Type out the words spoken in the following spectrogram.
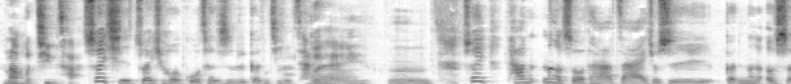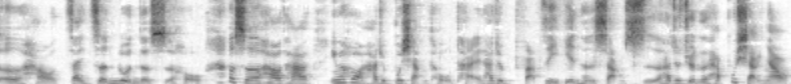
那么精彩。所以其实追求的过程是不是更精彩？对，嗯，所以他那个时候他在就是跟那个二十二号在争论的时候，二十二号他因为后来他就不想投胎，他就把自己变成丧尸，他就觉得他不想要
